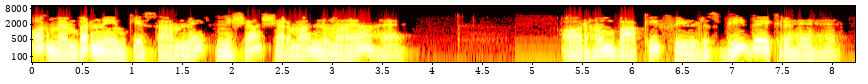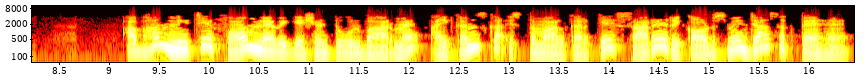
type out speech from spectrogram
और मेंबर नेम के सामने निशा शर्मा नुमाया है। और हम बाकी फील्ड्स भी देख रहे हैं। अब हम नीचे फॉर्म नेविगेशन टूल बार में आइकन्स का इस्तेमाल करके सारे रिकॉर्ड्स में जा सकते हैं।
